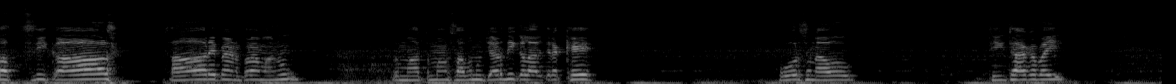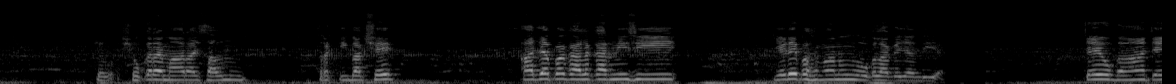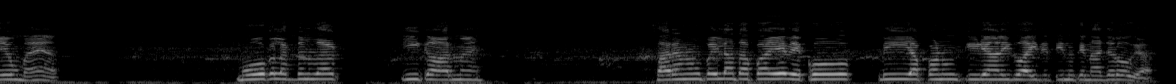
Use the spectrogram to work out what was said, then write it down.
ਸਤਿ ਸ੍ਰੀ ਅਕਾਲ ਸਾਰੇ ਭੈਣ ਭਰਾਵਾਂ ਨੂੰ, ਪ੍ਰਮਾਤਮਾ ਸਭ ਨੂੰ ਚੜ੍ਹਦੀ ਕਲਾ ਵਿੱਚ ਰੱਖੇ। ਹੋਰ ਸੁਣਾਓ? ਠੀਕ ਠਾਕ ਹੈ ਬਾਈ? ਚਲੋ, ਸ਼ੁਕਰ ਹੈ ਮਹਾਰਾਜ ਸਭ ਨੂੰ, ਤਰੱਕੀ ਬਖਸ਼ੇ। ਅੱਜ ਆਪਾਂ ਗੱਲ ਕਰਨੀ ਸੀ, ਜਿਹੜੇ ਪਸ਼ੂਆਂ ਨੂੰ ਮੋਕ ਲੱਗ ਜਾਂਦੀ ਹੈ ਚਾਹੇ ਉਹ ਗਾਂ, ਚਾਹੇ ਉਹ ਮੈਂ ਆ। ਮੋਕ ਲੱਗਣ ਦਾ ਕੀ ਕਾਰਨ ਹੈ? ਸਾਰਿਆਂ ਨੂੰ ਪਹਿਲਾਂ ਤਾਂ ਆਪਾਂ ਇਹ ਵੇਖੋ ਵੀ ਆਪਾਂ ਨੂੰ ਕੀੜਿਆਂ ਵਾਲੀ ਦਵਾਈ ਦਿੱਤੀ ਨੂੰ ਕਿੰਨਾ ਚਿਰ ਹੋ ਗਿਆ।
